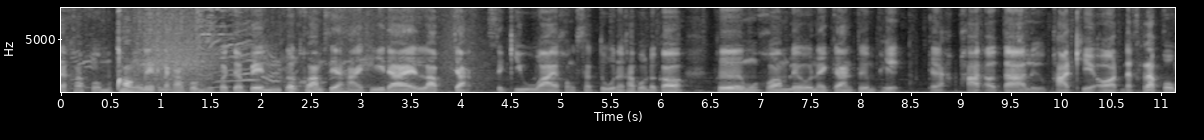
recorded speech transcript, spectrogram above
นะครับผม ช่องเล็กนะครับผม ก็จะเป็นลดความเสียหายที่ได้รับจากสกิล Y ของศัตรูนะครับผม แล้วก็เพิ่มความเร็วในการเติมเพจ พาร์ตอัลต้าหรือพาร์ตเคออสนะครับผม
